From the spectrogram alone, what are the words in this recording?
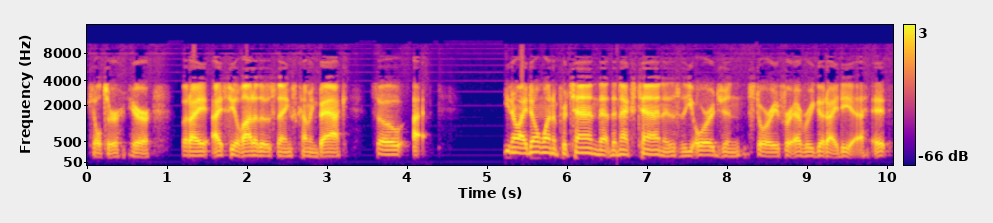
kilter here, but I, I see a lot of those things coming back. So, I, you know, I don't want to pretend that the next 10 is the origin story for every good idea. It,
